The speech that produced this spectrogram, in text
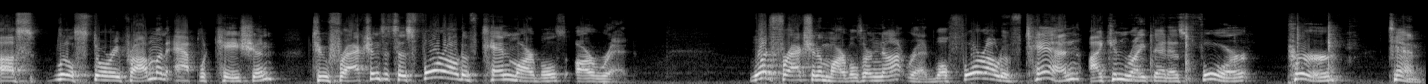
a little story problem, an application to fractions. It says 4 out of 10 marbles are red. What fraction of marbles are not red? Well, 4 out of 10, I can write that as 4 per 10.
